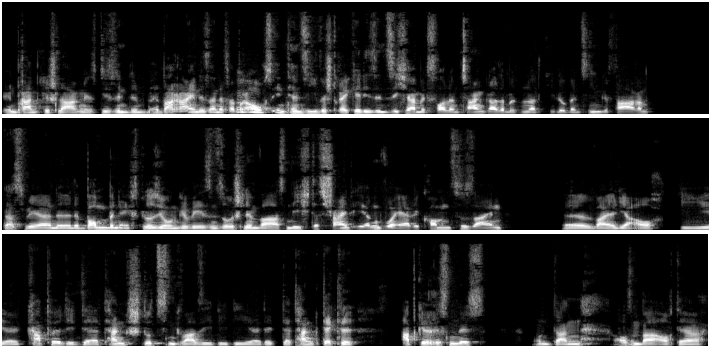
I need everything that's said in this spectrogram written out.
in Brand geschlagen ist. Die sind in Bahrain ist eine verbrauchsintensive Strecke, die sind sicher mit vollem Tank, also mit 100 Kilo Benzin gefahren. Das wäre eine, eine Bombenexplosion gewesen. So schlimm war es nicht. Das scheint irgendwo hergekommen zu sein, äh, weil ja auch die Kappe, die, der Tankstutzen quasi, die, die, der Tankdeckel abgerissen ist und dann offenbar auch der,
